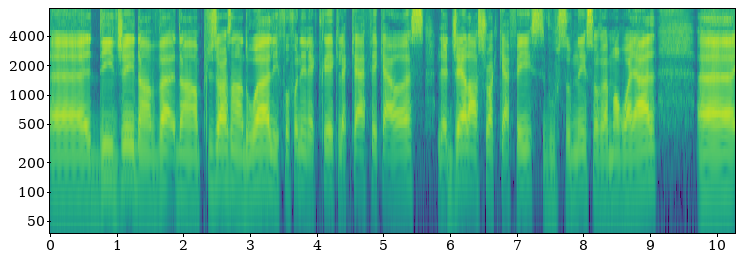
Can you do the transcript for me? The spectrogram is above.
Euh, DJ dans, plusieurs endroits, les Fofone électriques, le Café Chaos, le Jailhouse Rock Café, si vous vous souvenez, sur Mont-Royal. Euh,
